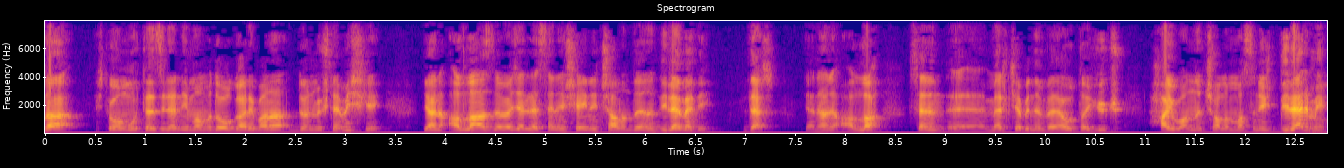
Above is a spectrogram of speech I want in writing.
da işte o mutezilenin imamı da o garibana dönmüş demiş ki yani Allah azze ve celle senin şeyinin çalındığını dilemedi der. Yani hani Allah senin e, merkebinin veyahut da yük hayvanının çalınmasını hiç diler mi?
